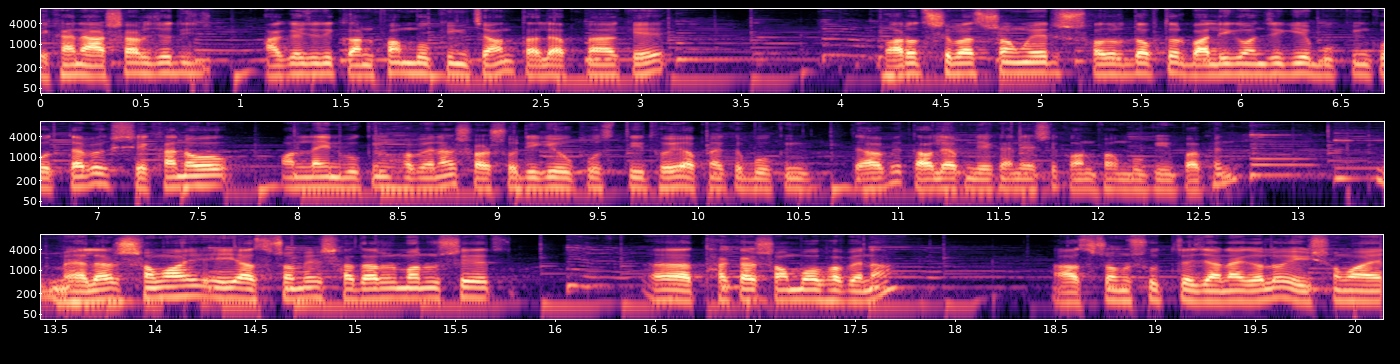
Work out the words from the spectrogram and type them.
এখানে আসার যদি, আগে যদি কনফার্ম বুকিং চান, তাহলে আপনাকে ভারত সেবাশ্রমের সদর দপ্তর বালিগঞ্জে গিয়ে বুকিং করতে হবে। সেখানেও অনলাইন বুকিং হবে না। সরাসরি গিয়ে উপস্থিত হয়ে আপনাকে বুকিং দিতে হবে। তাহলে আপনি এখানে এসে কনফার্ম বুকিং পাবেন। মেলার সময় এই আশ্রমে সাধারণ মানুষের থাকা সম্ভব হবে না। আশ্রম সূত্রে জানা গেল, এই সময়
